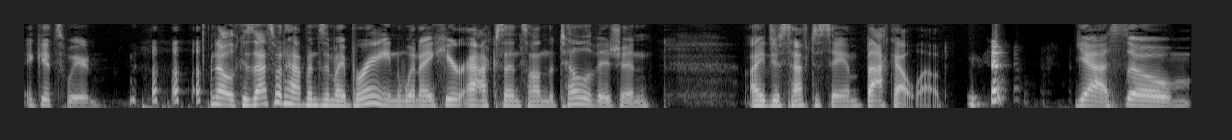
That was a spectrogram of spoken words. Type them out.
it gets weird. no, because that's what happens in my brain when I hear accents on the television. I just have to say them back out loud. Yeah. So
